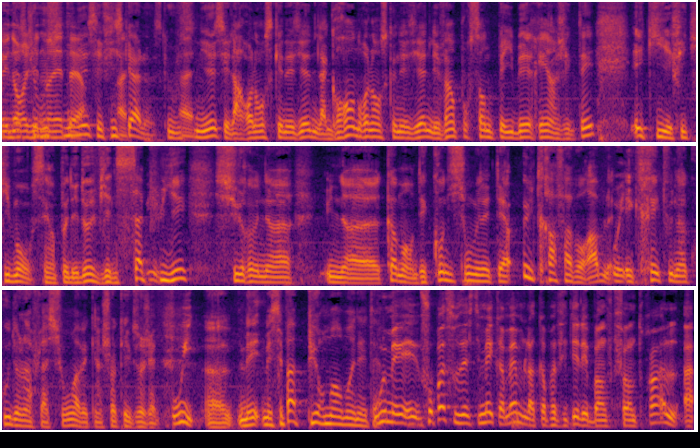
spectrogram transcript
une origine monétaire. C'est fiscal. Ce que vous signez, c'est la relance keynésienne, la grande relance keynésienne, les 20% de PIB réinjectés et qui, effectivement, c'est un peu des deux, viennent s'appuyer sur une, euh, une, comment, des conditions monétaires ultra favorables et créer tout d'un coup de l'inflation avec un choc exogène. Oui. Euh, mais mais c'est pas purement monétaire. Oui, mais il faut pas sous-estimer quand même la capacité des banques centrales à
